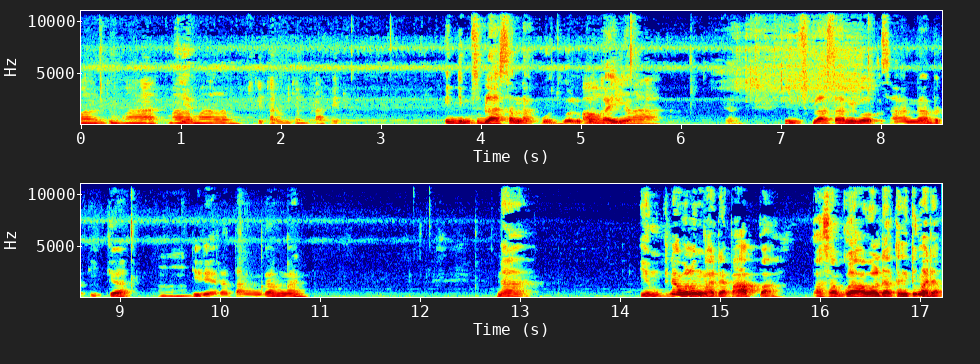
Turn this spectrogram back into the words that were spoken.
malam Jumat, malam-malam sekitar jam berapa itu? ini jam sebelasan lah gua juga lupa Oh, ingat gila. jam sebelasan gua ke sana bertiga Hmm. di daerah Tangerang kan nah ya mungkin awalnya nggak ada apa-apa. Pas gua awal datang itu nggak ada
